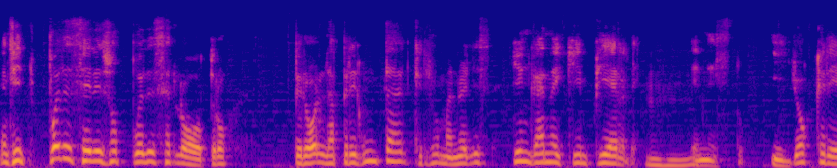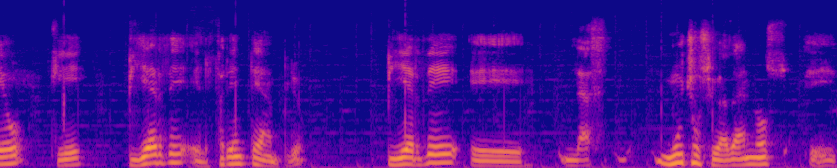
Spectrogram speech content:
En fin, puede ser eso, puede ser lo otro, pero la pregunta, querido Manuel, es quién gana y quién pierde en esto. Y yo creo que pierde el Frente Amplio, pierde eh, las, muchos ciudadanos eh,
